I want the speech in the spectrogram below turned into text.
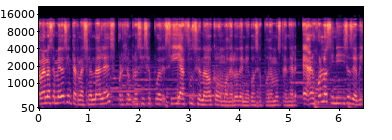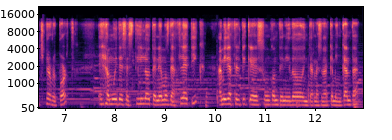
bueno, en medios internacionales, por ejemplo, sí se puede, sí ha funcionado como modelo de negocio. Podemos tener, eh, a lo mejor los inicios de Bleacher Report era muy de ese estilo. Tenemos de Athletic. A mí de Athletic es un contenido internacional que me encanta.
